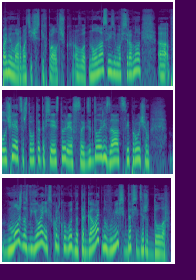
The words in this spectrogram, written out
помимо ароматических палочек. Вот. Но у нас, видимо, все равно а, получается, что вот эта вся история с дедоларизацией и прочим, можно в юанях сколько угодно торговать, но в уме всегда все держат доллар.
